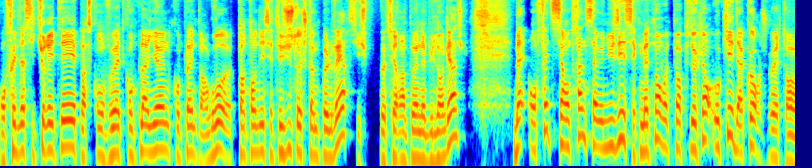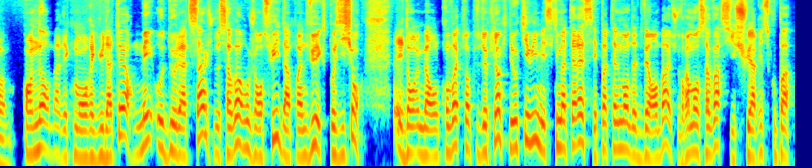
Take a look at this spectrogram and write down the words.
on fait de la sécurité parce qu'on veut être compliant, compliant. En gros, t'entendais, c'était juste le stumple vert, si je peux faire un peu un abus de langage. Ben, en fait, c'est en train de s'amenuiser. C'est que maintenant, on voit de plus en plus de clients. Ok, d'accord, je veux être en, norme avec mon régulateur, mais au-delà de ça, je veux savoir où j'en suis d'un point de vue exposition. Et donc, ben, on voit de plus en plus de clients qui disent, ok, oui, mais ce qui m'intéresse, c'est pas tellement d'être vert en bas. Je veux vraiment savoir si je suis à risque ou pas.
